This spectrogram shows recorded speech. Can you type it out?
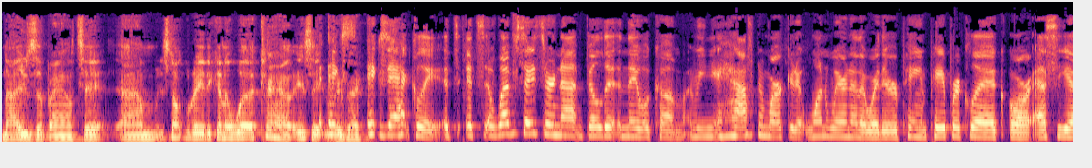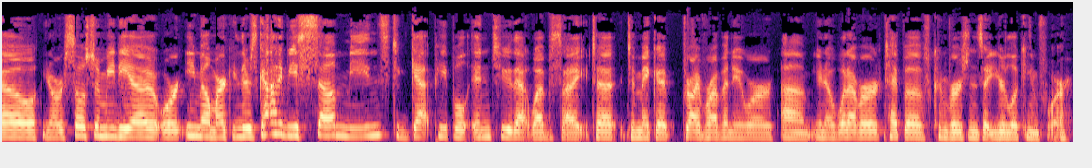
knows about it, um, it's not really going to work out, is it, Ex- Rebecca? Exactly. It's, it's websites are not build it and they will come. I mean, you have to market it one way or another, whether you're paying pay per click or SEO, you know, or social media or email marketing. There's got to be some means to get people into that website to, to make it drive revenue or, um, you know, whatever type of conversion conversions that you're looking for.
